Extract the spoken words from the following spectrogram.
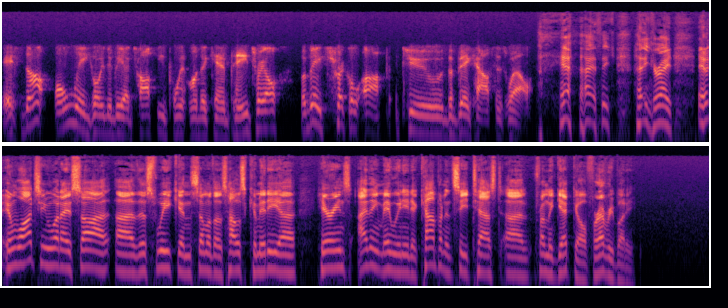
it's not only going to be a talking point on the campaign trail, but may trickle up to the big house as well. Yeah, I think I think you're right. In, watching what I saw uh, this week in some of those House committee uh, hearings, I think maybe we need a competency test uh, from the get go for everybody.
